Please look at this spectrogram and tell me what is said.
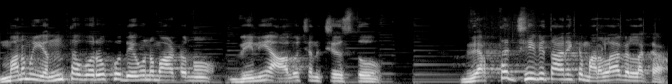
మనము ఎంతవరకు దేవుని మాటను విని ఆలోచన చేస్తూ వ్యర్థ జీవితానికి మరలా వెళ్ళక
